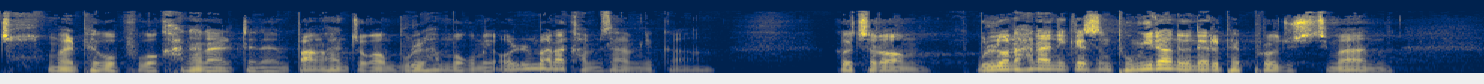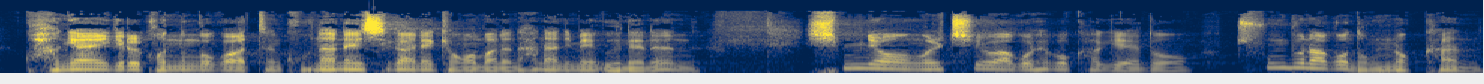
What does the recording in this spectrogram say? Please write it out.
정말 배고프고 가난할 때는 빵 한 조각 물 한 모금이 얼마나 감사합니까? 그것처럼 물론 하나님께서는 동일한 은혜를 베풀어 주시지만 광야의 길을 걷는 것과 같은 고난의 시간에 경험하는 하나님의 은혜는 심령을 치유하고 회복하기에도 충분하고 넉넉한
